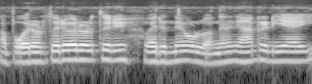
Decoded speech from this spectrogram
അപ്പോൾ ഓരോരുത്തർ ഓരോരുത്തർ വരുന്നേ ഉള്ളൂ. അങ്ങനെ ഞാൻ റെഡിയായി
